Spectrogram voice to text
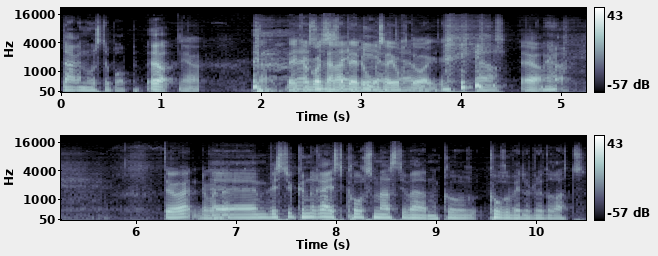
der er en ostepop. ja. Ja. Ja, det kan godt hende at det er noen som har gjort det òg. Ja. Ja. Det var det. Eh, hvis du kunne reist hvor som helst i verden, hvor, hvor ville du dratt?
